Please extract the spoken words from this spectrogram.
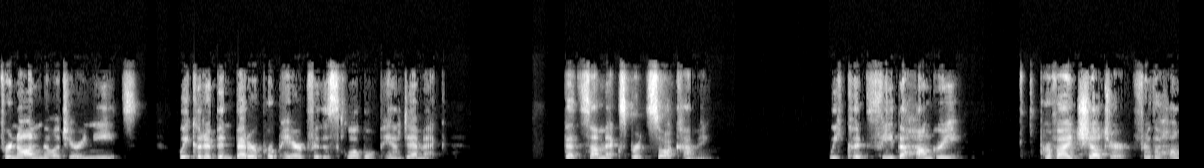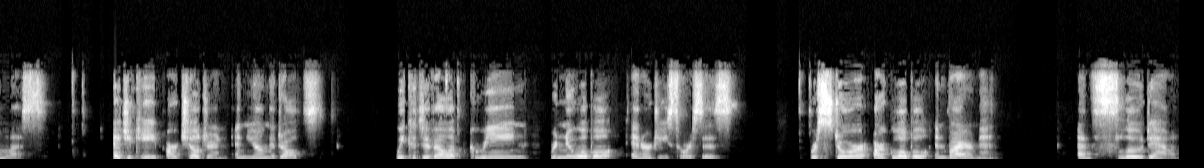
for non military needs. We could have been better prepared for this global pandemic that some experts saw coming. We could feed the hungry, provide shelter for the homeless, educate our children and young adults. We could develop green, renewable energy sources, restore our global environment, and slow down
